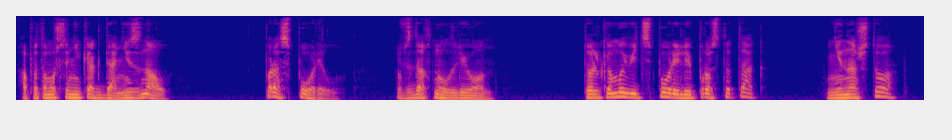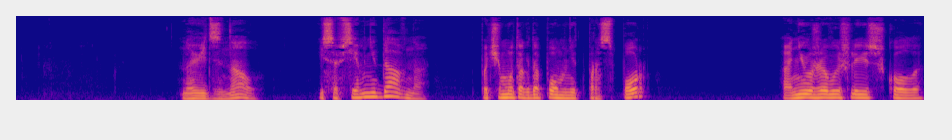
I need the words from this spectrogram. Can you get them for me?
а потому что никогда не знал. «Проспорил», — вздохнул Леон. «Только мы ведь спорили просто так. Ни на что». Но ведь знал. И совсем недавно. Почему тогда помнит про спор? Они уже вышли из школы.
